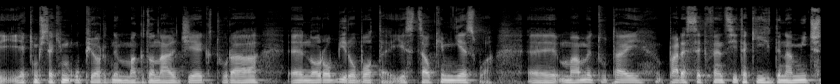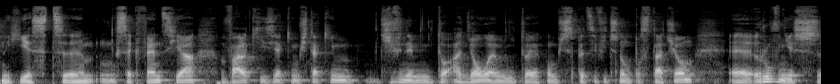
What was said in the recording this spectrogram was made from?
jakimś takim upiornym McDonaldzie, która y, no, robi robotę, jest całkiem niezła. Mamy tutaj parę sekwencji takich dynamicznych. Jest sekwencja walki z jakimś takim dziwnym, ni to aniołem, ni to jakąś specyficzną postacią, również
